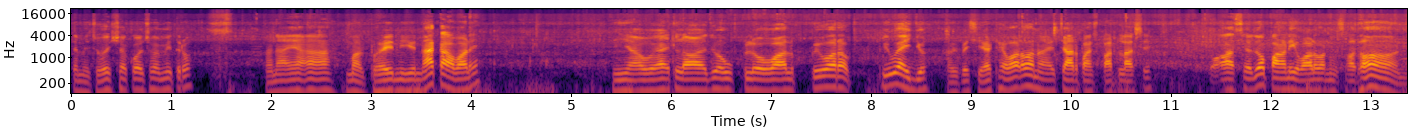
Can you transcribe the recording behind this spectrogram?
તમે જોઈ શકો છો મિત્રો. અને અહીંયા મારા ભાઈની નાકા વાળે. અહીંયા હવે એટલા જો ઉપલો વાલ પીવા પીવાઈ ગયો. હવે પછી હેઠે વાળવાનો ચાર પાંચ પાટલા છે. તો આ છે જો પાણી વાળવાનું સાધન.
